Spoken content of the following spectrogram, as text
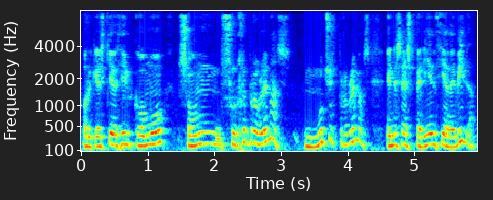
porque es quiere decir cómo son, surgen problemas, muchos problemas en esa experiencia de vida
